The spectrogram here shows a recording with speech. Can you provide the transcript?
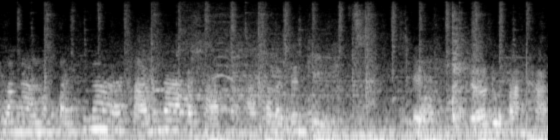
พลังงานลงไปที่หน้านะคะให้หน้ากระชับนะคะคอลลาเจนดีเดี๋ยวเดี๋ยวเราดูตามทัน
